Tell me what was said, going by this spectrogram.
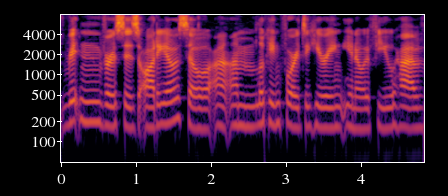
written versus audio so I- i'm looking forward to hearing you know if you have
